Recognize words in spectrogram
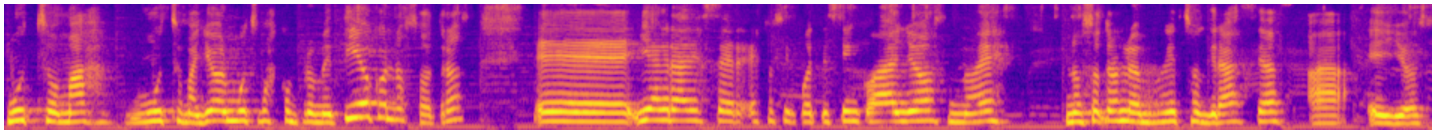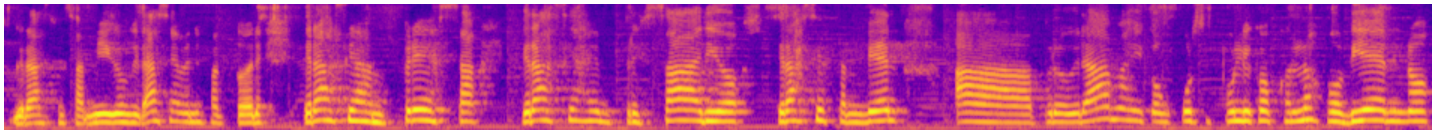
mucho más, mucho mayor, mucho más comprometido con nosotros. Eh, y agradecer estos 55 años no es nosotros lo hemos hecho gracias a ellos, gracias amigos, gracias benefactores, gracias a empresas, gracias a empresarios, gracias también a programas y concursos públicos con los gobiernos.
